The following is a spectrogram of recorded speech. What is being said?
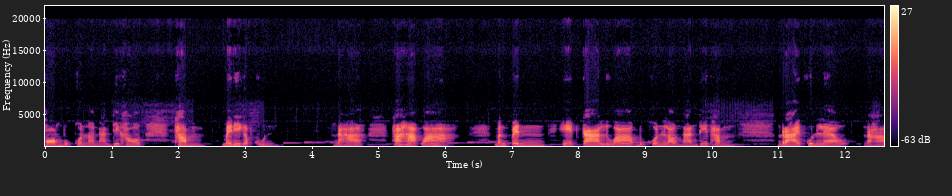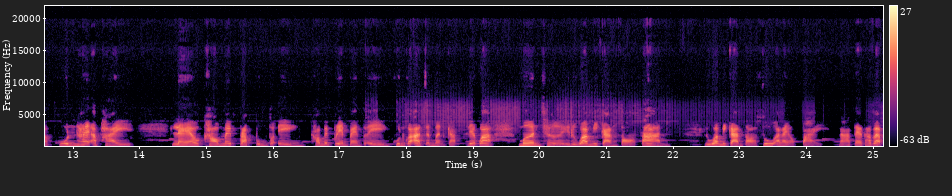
ของบุคคลเหล่านั้นที่เขาทำไม่ดีกับคุณนะคะถ้าหากว่ามันเป็นเหตุการณ์หรือว่าบุคคลเหล่านั้นที่ทำร้ายคุณแล้ว นะคะ คุณให้อภัย แล้วเขาไม่ปรับปรุงตัวเอง เขาไม่เปลี่ยนแปลงตัวเอง คุณก็อาจจะเหมือนกับ เรียกว่า เมินเฉยหรือว่ามีการต่อต้าน หรือว่ามีการต่อสู้อะไรออกไปนะแต่ถ้าแบบ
